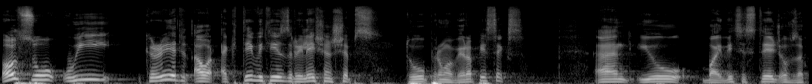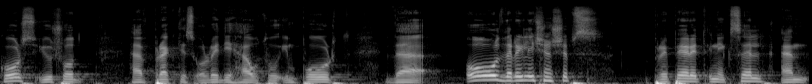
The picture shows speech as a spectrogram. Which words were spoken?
Also, we created our activities relationships to Primavera P6 and you by this stage of the course you should have practiced already how to import the all the relationships prepare it in Excel and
